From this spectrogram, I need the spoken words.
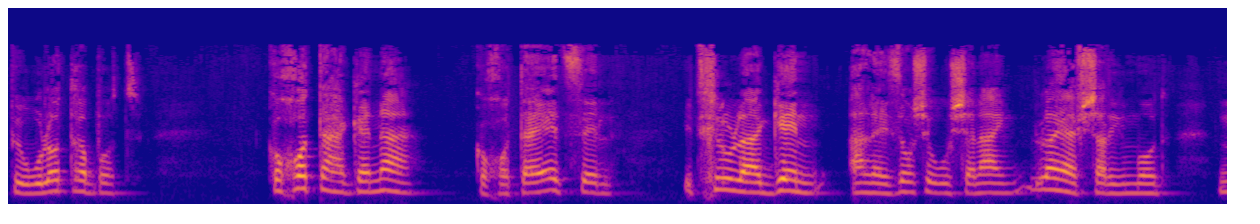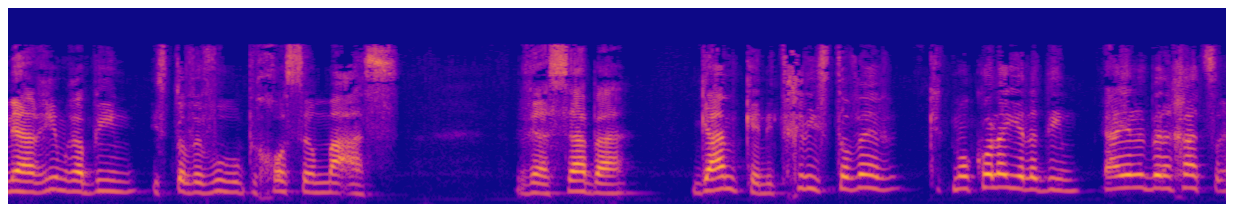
פעולות רבות. כוחות ההגנה, כוחות האצ"ל, התחילו להגן על האזור של ירושלים, לא היה אפשר ללמוד. נערים רבים הסתובבו בחוסר מעש. והסבא גם כן התחיל להסתובב כמו כל הילדים, היה ילד בן 11.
